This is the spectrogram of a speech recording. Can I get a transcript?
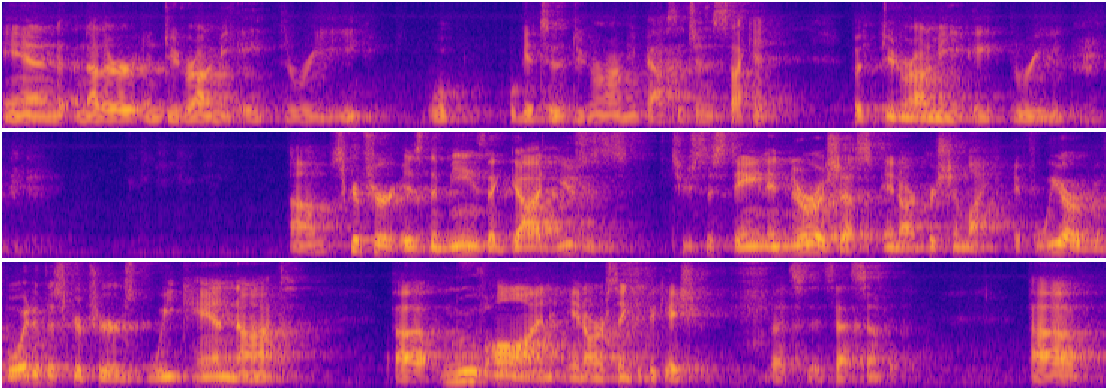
and another in Deuteronomy 8 3. We'll, we'll get to the Deuteronomy passage in a second. But Deuteronomy 8 3. Um, scripture is the means that God uses to sustain and nourish us in our Christian life. If we are devoid of the scriptures, we cannot uh, move on in our sanctification. That's it's that simple. Uh,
